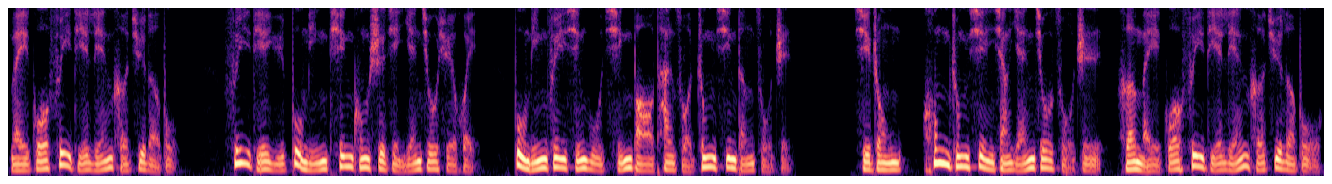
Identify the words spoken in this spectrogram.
美国飞碟联合俱乐部、飞碟与不明天空事件研究学会、不明飞行物情报探索中心等组织。其中，空中现象研究组织和美国飞碟联合俱乐部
